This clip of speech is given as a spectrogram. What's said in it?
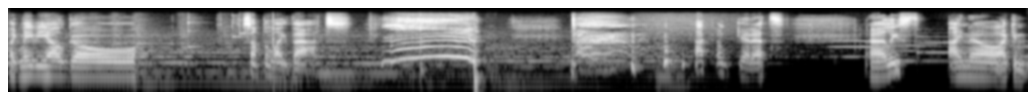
Like maybe I'll go something like that. I don't get it. Uh, at least I know I can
